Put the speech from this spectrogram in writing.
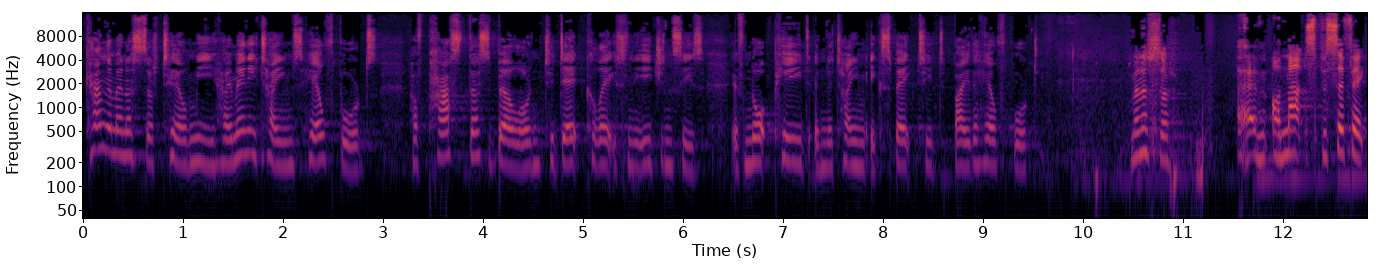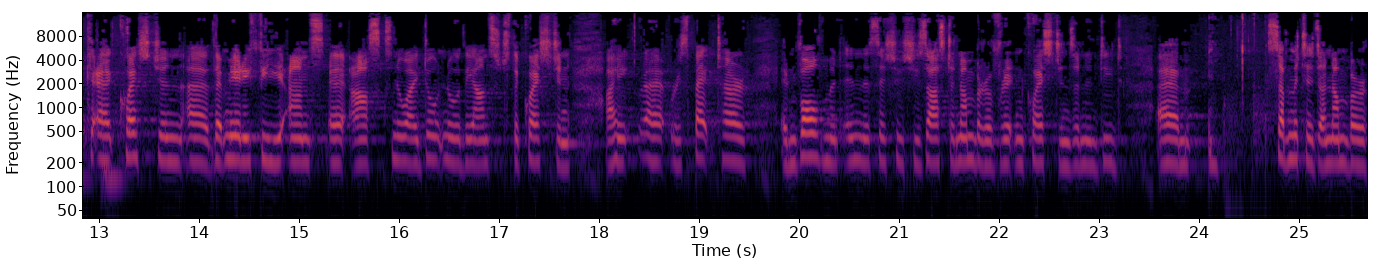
Can the Minister tell me how many times health boards have passed this bill on to debt collection agencies if not paid in the time expected by the health board? Minister. Um, on that specific uh, question uh, that Mary Fee ans uh, asks, no, I don't know the answer to the question. I uh, respect her involvement in this issue. She's asked a number of written questions and indeed um, submitted a number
